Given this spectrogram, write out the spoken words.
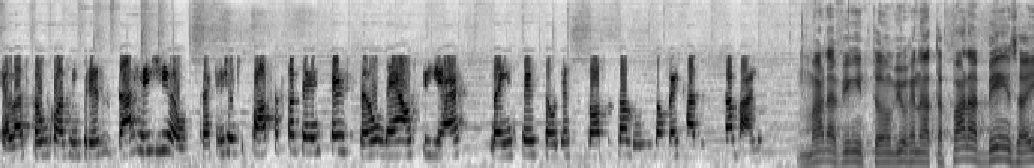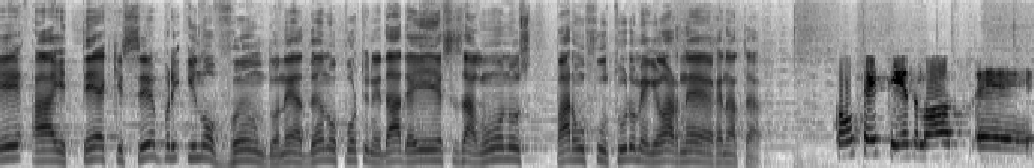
elas são com as empresas da região, para que a gente possa fazer a inserção, né, auxiliar na inserção desses nossos alunos ao mercado de trabalho. Maravilha então, viu, Renata? Parabéns aí à ETEC sempre inovando, né? Dando oportunidade aí a esses alunos para um futuro melhor, né, Renata? Com certeza, nós é,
